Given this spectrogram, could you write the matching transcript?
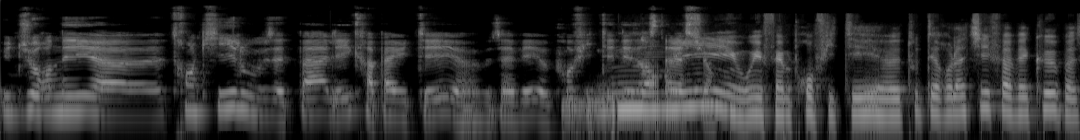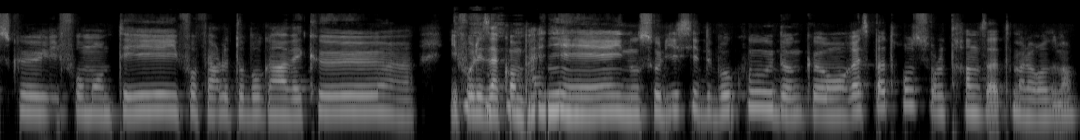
une journée euh, tranquille où vous n'êtes pas allé crapahuter, euh, vous avez profité des Non, installations. oui, oui, enfin, profiter, tout est relatif avec eux parce qu'il faut monter, il faut faire le toboggan avec eux, il faut les accompagner, ils nous sollicitent beaucoup, donc on reste pas trop sur le transat, malheureusement.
